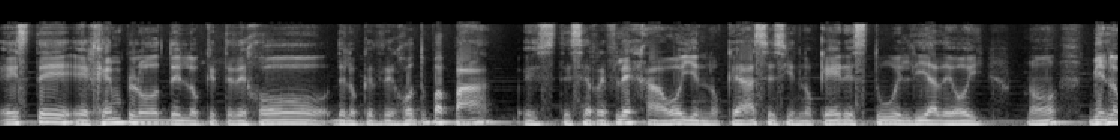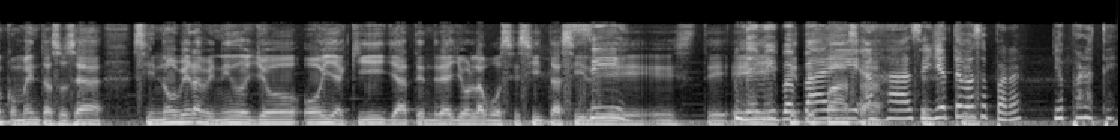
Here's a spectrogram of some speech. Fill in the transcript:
este ejemplo de lo que te dejó, de lo que te dejó tu papá, este, se refleja hoy en lo que haces y en lo que eres tú el día de hoy, ¿no? Bien lo comentas, o sea, si no hubiera venido yo hoy aquí, ya tendría yo la vocecita así Sí. de, este, de "Ey, mi ¿qué te papá y, pasa?". ajá, sí, ya te Este, vas a parar, ya párate,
